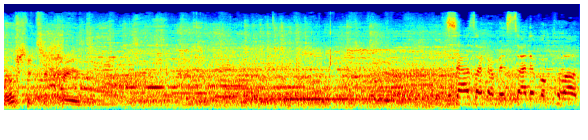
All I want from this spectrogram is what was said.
Those shits are crazy. Like I'm inside of a club.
